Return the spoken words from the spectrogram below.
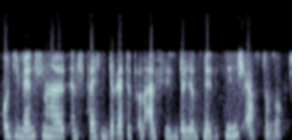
und die Menschen halt entsprechend gerettet und anschließend durch uns medizinisch erst versorgt.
